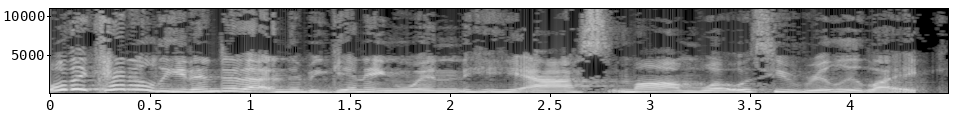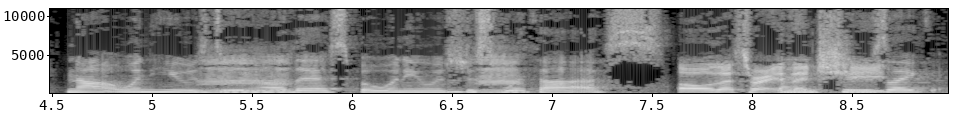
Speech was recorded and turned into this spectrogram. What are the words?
Well, they kind of lead into that in the beginning when he asked mom, "What was he really like?" Not when he was doing all mm. this, but when he was just mm-hmm. with us. Oh, that's right. And, And, then she, she was like,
